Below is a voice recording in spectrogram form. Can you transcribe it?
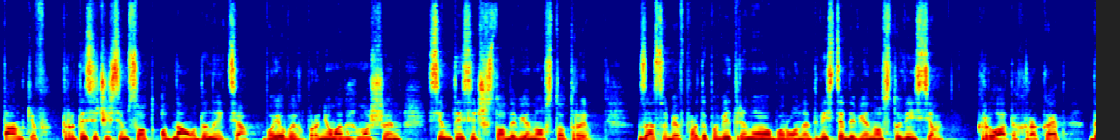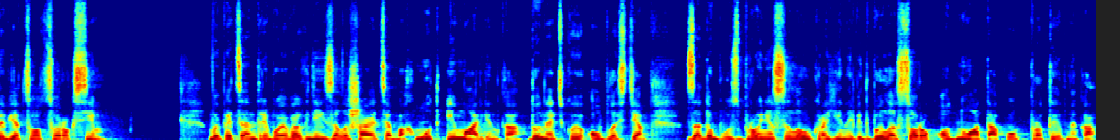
танків 3701 одиниця, бойових броньованих машин 7193, засобів протиповітряної оборони 298, крилатих ракет 947. В епіцентрі бойових дій залишаються Бахмут і Мар'їнка Донецької області. За добу Збройні сили України відбили 41 атаку противника.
